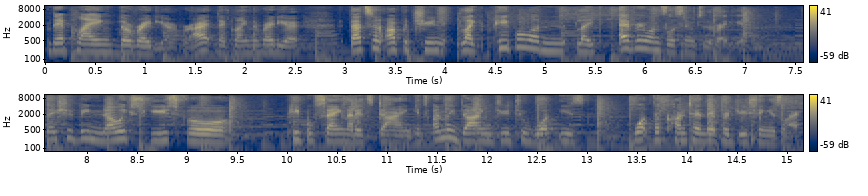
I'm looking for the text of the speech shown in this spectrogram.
they're playing the radio right they're playing the radio that's an opportunity like people are like everyone's listening to the radio there should be no excuse for people saying that it's dying. It's only dying due to what is what the content they're producing is like,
